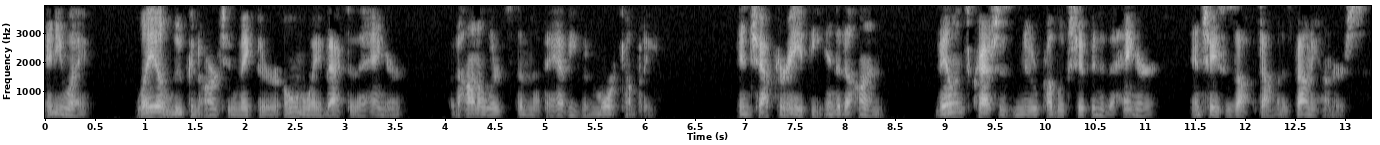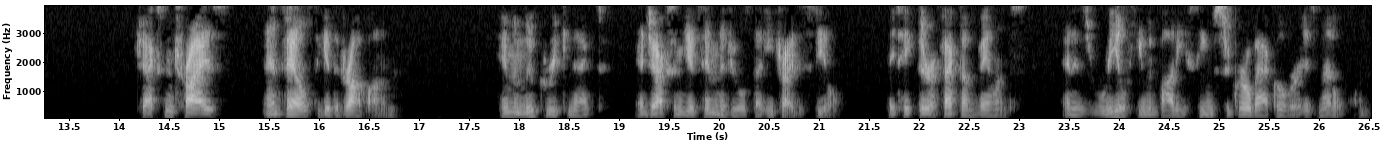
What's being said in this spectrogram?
Anyway, Leia, Luke, and R2 make their own way back to the hangar, but Han alerts them that they have even more company. In Chapter 8, The End of the Hunt, Valance crashes the New Republic ship into the hangar and chases off Domina's bounty hunters. Jaxxon tries and fails to get the drop on him. Him and Luke reconnect, and Jaxxon gives him the jewels that he tried to steal. They take their effect on Valance, and his real human body seems to grow back over his metal one.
